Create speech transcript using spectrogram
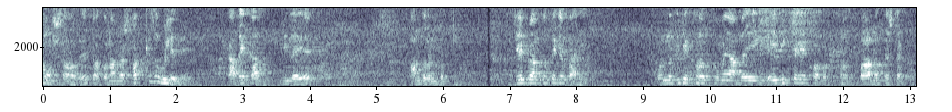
সমস্যা হবে, তখন আমরা সব কিছু ভুলে যাই কাঁধে কাঁধ মিলিয়ে আন্দোলন করতে হবে। যে প্রান্ত থেকে পারি অন্যদিকে খরচ কমে, আমরা এই এই দিকটাকে খর- খরচ বাড়ানোর চেষ্টা করি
